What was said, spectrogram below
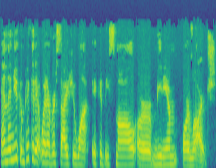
and then you can pick it at whatever size you want. It could be small or medium or large.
